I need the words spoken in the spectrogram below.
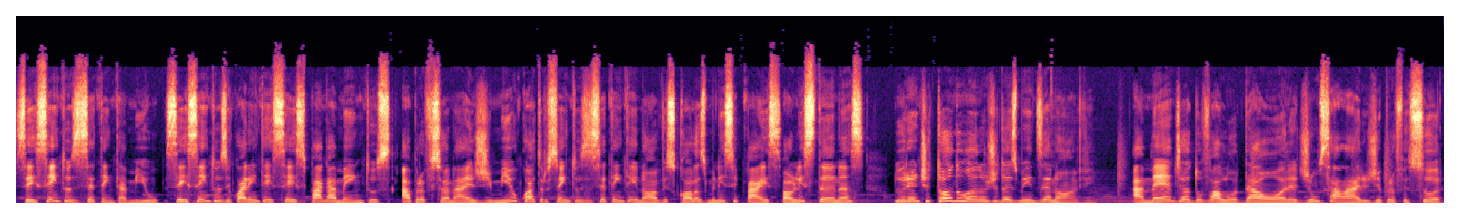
670.646 pagamentos a profissionais de 1.479 escolas municipais paulistanas durante todo o ano de 2019. A média do valor da hora de um salário de professor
